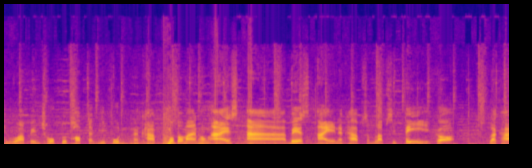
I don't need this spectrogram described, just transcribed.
ถือว่าเป็นโชคตัวท็อปจากญี่ปุ่นนะครับงบประมาณของ RSR Base I นะครับสำหรับ City ก็ ราคา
